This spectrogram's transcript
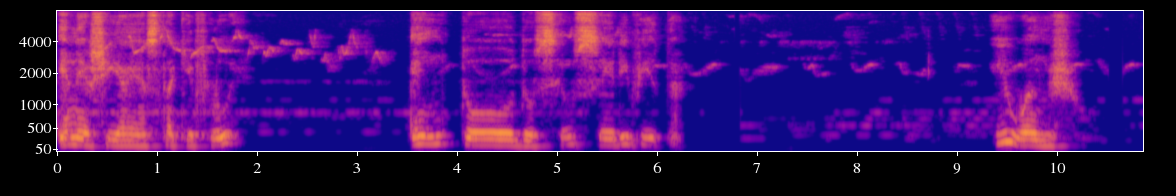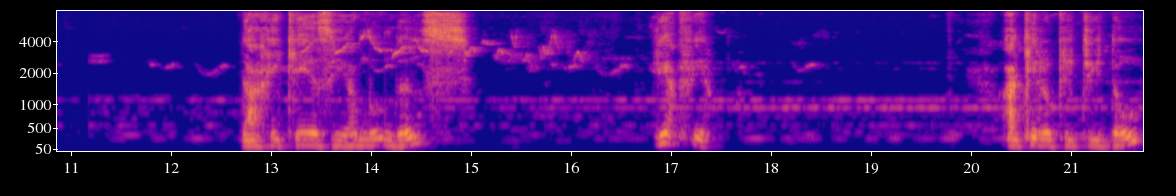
Energia esta que flui em todo o seu ser e vida. E o anjo da riqueza e abundância lhe afirma aquilo que te dou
